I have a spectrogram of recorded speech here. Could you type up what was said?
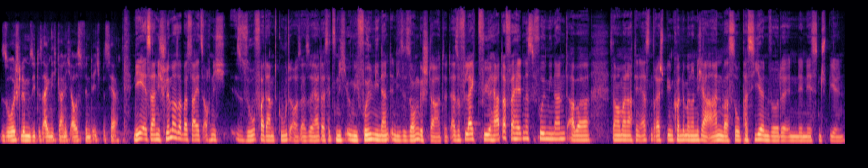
so schlimm sieht es eigentlich gar nicht aus, finde ich bisher. Nee, es sah nicht schlimm aus, aber es sah jetzt auch nicht so verdammt gut aus. Also er hat das jetzt nicht irgendwie fulminant in die Saison gestartet. Also vielleicht für Hertha-Verhältnisse fulminant, aber sagen wir mal, nach den ersten drei Spielen konnte man noch nicht erahnen, was so passieren würde in den nächsten Spielen.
